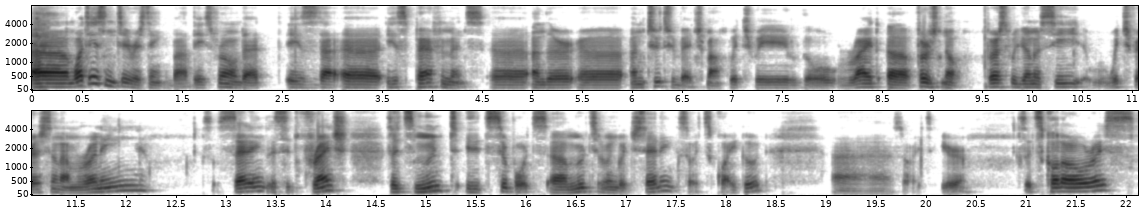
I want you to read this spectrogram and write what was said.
Uh, what is interesting about this ROM that is that uh, is performance uh, under uh, Antutu benchmark, which we'll go right uh, first. No, first we're gonna see which version I'm running. So settings, is it French? So it's multi, it supports uh, multi-language settings, so it's quite good. Uh, sorry, it's here. So it's ColorOS. So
